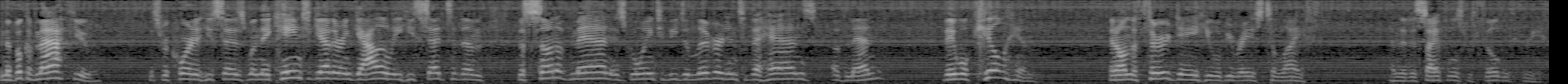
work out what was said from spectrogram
In the book of Matthew, it's recorded, he says, When they came together in Galilee, he said to them, The Son of Man is going to be delivered into the hands of men. They will kill him, and on the third day he will be raised to life. And the disciples were filled with grief.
